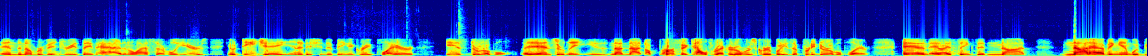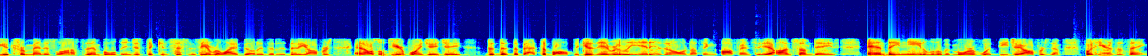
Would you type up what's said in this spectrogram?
and the number of injuries they've had in the last several years, you know, DJ, in addition to being a great player, is durable, and certainly is not not a perfect health record over his career, but he's a pretty durable player, and and I think that not not having him would be a tremendous loss to them both in just the consistency and reliability that, that he offers, and also to your point, JJ, the, the, the bat to ball because it really it is an all or nothing offense eh, on some days, and they need a little bit more of what DJ offers them. But here's the thing:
